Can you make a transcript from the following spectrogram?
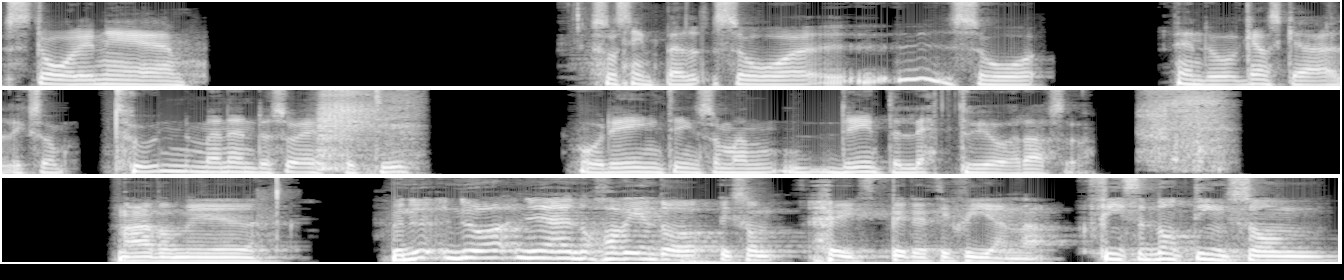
storyn är så simpel, så, eh, så ändå ganska liksom tunn, men ändå så effektiv. Och det är ingenting som man, det är inte lätt att göra alltså. Nej, de är men nu, nu, nu har vi ändå liksom höjt spelet till skyarna. Finns det någonting som,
